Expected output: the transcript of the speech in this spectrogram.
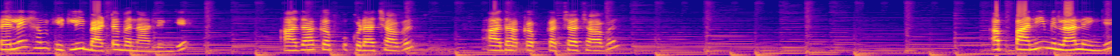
पहले हम इडली बैटर बना लेंगे। आधा कप उकड़ा चावल, आधा कप कच्चा चावल अब पानी मिला लेंगे।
